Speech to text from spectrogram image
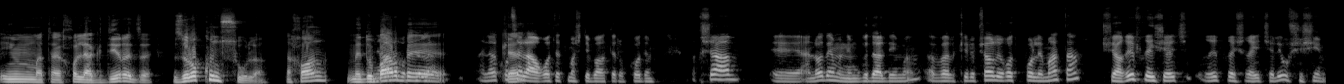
אם אתה יכול להגדיר את זה, זה לא קונסולה, נכון? מדובר ב... אני רק כן? רוצה להראות את מה שדיברתי עליו קודם. עכשיו, אני לא יודע אם אני מוגדל דימה, אבל כאילו אפשר לראות פה למטה שהריפרש רייט שלי הוא 60,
